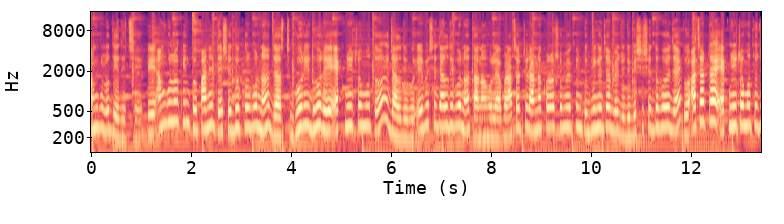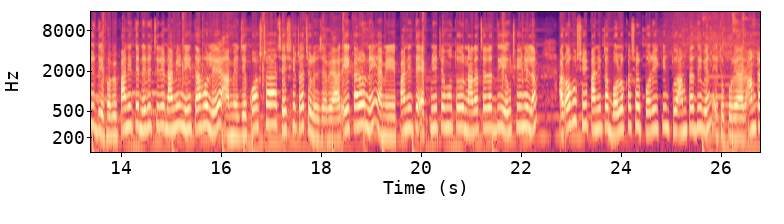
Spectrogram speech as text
আমগুলো দিয়ে দিচ্ছে। এই আমগুলো কিন্তু পানিতে সেদ্ধ করব না জাস্ট ঘড়ি ধরে এক মিনিটের মতো জাল দেবো। এর বেশি জাল দিব না, তা না হলে আবার আচারটি রান্না করার সময় কিন্তু ভেঙে যাবে যদি বেশি সেদ্ধ হয়ে যায়। তো আচারটা এক মিনিটের মতো যদি এভাবে পানিতে নেড়ে চেড়ে নামিয়ে নিই, তাহলে আমের যে কষ্ট আছে সেটা চলে যাবে। আর এই কারণেই আমি পানিতে এক মিনিটের মতো নাড়াচাড়া দিয়ে উঠিয়ে নিলাম। আর অবশ্যই পানিটা বলক আসার পরেই কিন্তু আমটা দিবেন এতে করে আর আমটা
